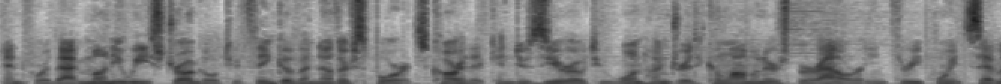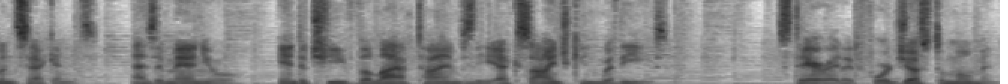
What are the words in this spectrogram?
and for that money we struggle to think of another sports car that can do 0 to 100 km per hour in 3.7 seconds, as a manual, and achieve the lap times the Exige can with ease. Stare at it for just a moment,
